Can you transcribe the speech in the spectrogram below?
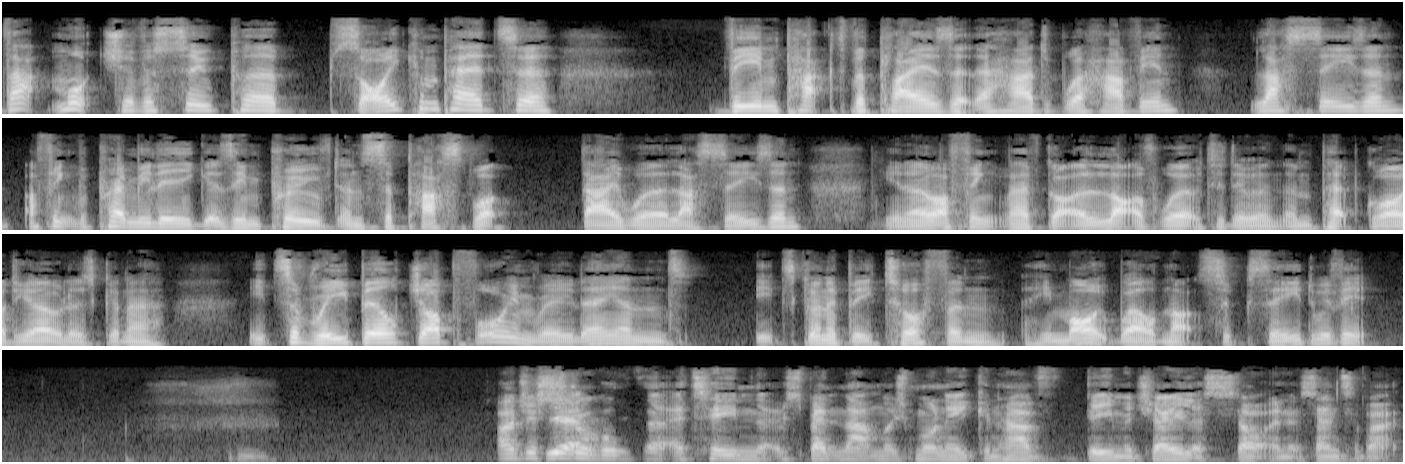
that much of a superb side compared to the impact the players that they had were having last season. I think the Premier League has improved and surpassed what they were last season. You know, I think they've got a lot of work to do, and, and Pep Guardiola's gonna. It's a rebuild job for him, really, and it's going to be tough, and he might well not succeed with it. I just Yeah. struggle that a team that have spent that much money can have Demichelis starting at centre back.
